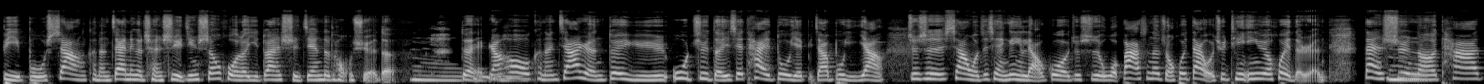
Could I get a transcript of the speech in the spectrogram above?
比不上可能在那个城市已经生活了一段时间的同学的。嗯，对。然后可能家人对于物质的一些态度也比较不一样。就是像我之前跟你聊过，就是我。爸是那种会带我去听音乐会的人，但是呢，他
